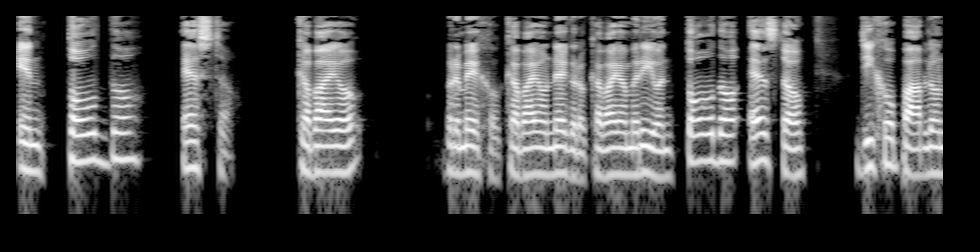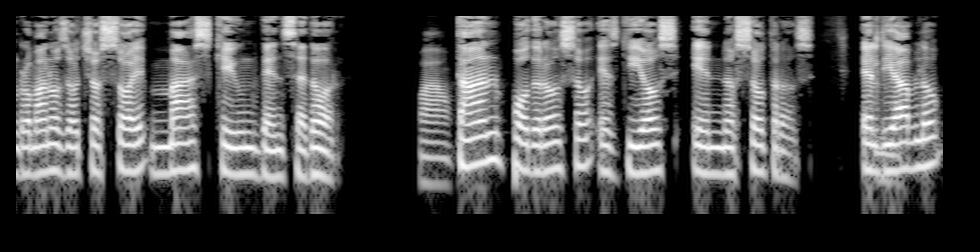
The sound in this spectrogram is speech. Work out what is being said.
en todo esto, caballo bermejo, caballo negro, caballo amarillo, en todo esto, dijo Pablo en Romanos 8, soy más que un vencedor. Wow. Tan poderoso es Dios en nosotros. El diablo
